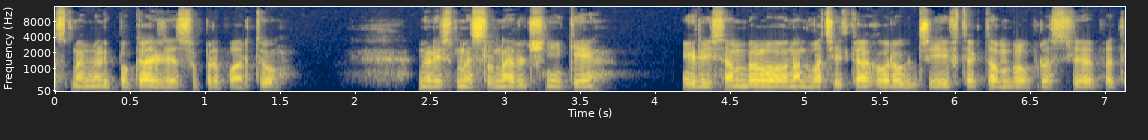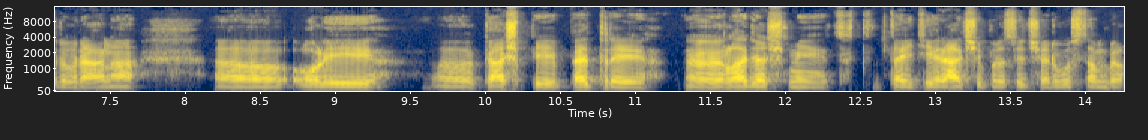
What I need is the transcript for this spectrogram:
jsme měli pokaždé super partu. Měli jsme silné ručníky. I když jsem byl na 20 o rok dřív, tak tam byl prostě Petr Vrána, Oli, Kašpi, Petry, Láďa Schmidt, tady ti hráči, prostě Červus tam byl.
